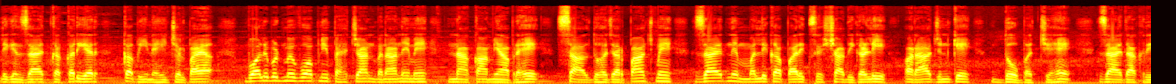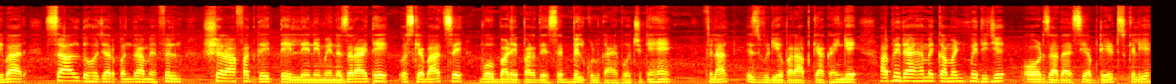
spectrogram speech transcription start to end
लेकिन जायद का करियर कभी नहीं चल पाया। बॉलीवुड में वो अपनी पहचान बनाने में नाकामयाब रहे। साल 2005 में जायद ने मल्लिका पारिक से शादी कर ली और आज उनके दो बच्चे हैं। जायद आखिरी बार साल 2015 में फ़िल्म शराफत गई तेल लेने में नज़र आए उसके बाद से वो बड़े पर्दे से बिल्कुल गायब हो चुके हैं। फ़िलहाल इस वीडियो पर आप क्या कहेंगे? अपनी राय हमें कमेंट में दीजिए और ज़्यादा ऐसी अपडेट्स के लिए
